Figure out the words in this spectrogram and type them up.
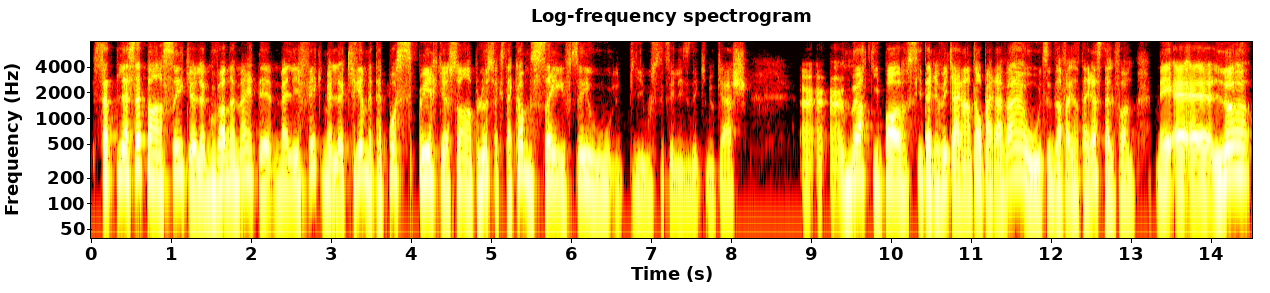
Ça te laissait penser que le gouvernement était maléfique, mais le crime n'était pas si pire que ça en plus. Fait que c'était comme safe, tu sais, ou, puis aussi tu sais, les idées qui nous cachent. Un, un- un meurtre qui est, pas, qui est arrivé 40 ans auparavant ou tu sais, des affaires extraterrestres, c'était le fun. Mais euh, euh, là,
